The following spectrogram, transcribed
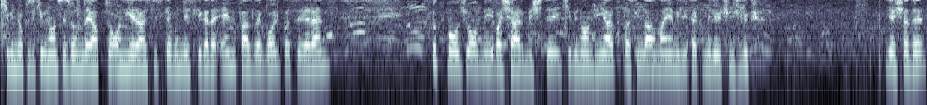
2009-2010 sezonunda yaptığı 17 asistle Bundesliga'da en fazla gol pası veren futbolcu olmayı başarmıştı. 2010 Dünya Kupası'nda Almanya milli takımıyla üçüncülük yaşadı.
